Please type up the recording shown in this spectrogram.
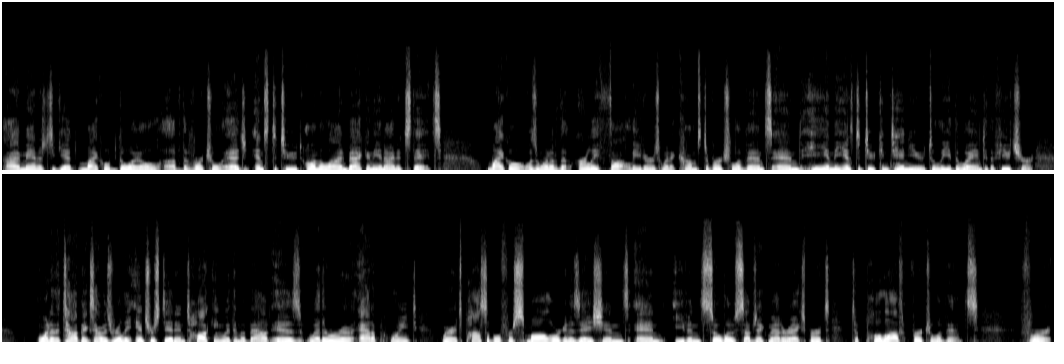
I managed to get Michael Doyle of the Virtual Edge Institute on the line back in the United States. Michael was one of the early thought leaders when it comes to virtual events, and he and the Institute continue to lead the way into the future. One of the topics I was really interested in talking with him about is whether we're at a point where it's possible for small organizations and even solo subject matter experts to pull off virtual events. For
